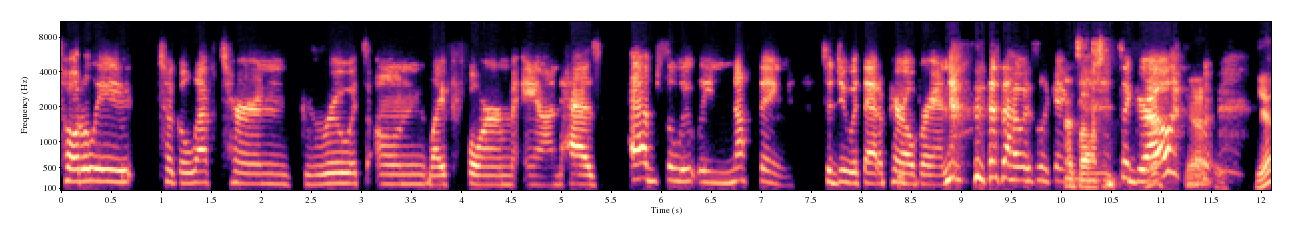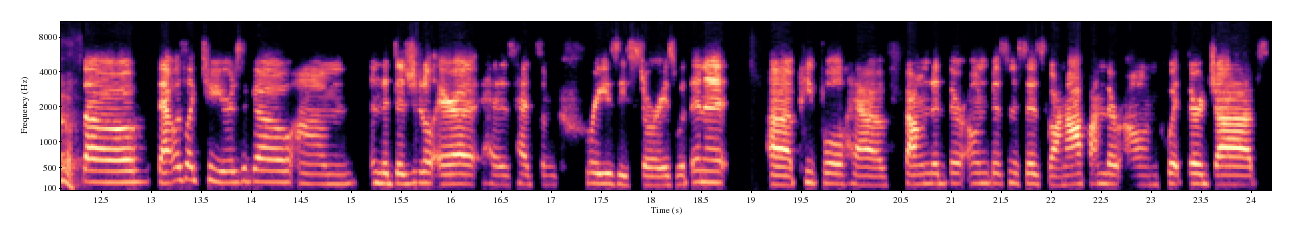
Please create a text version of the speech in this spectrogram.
totally took a left turn, grew its own life form, and has absolutely nothing to do with that apparel brand that I was looking awesome. to grow. Yeah. yeah. so that was like two years ago. Um, and the digital era has had some crazy stories within it. Uh, people have founded their own businesses, gone off on their own, quit their jobs.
